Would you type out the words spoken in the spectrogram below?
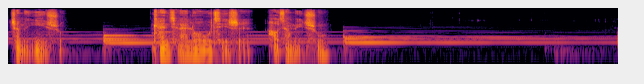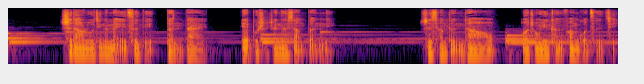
这门艺术，看起来若无其事，好像没输。事到如今的每一次的等待，也不是真的想等你，是想等到我终于肯放过自己。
